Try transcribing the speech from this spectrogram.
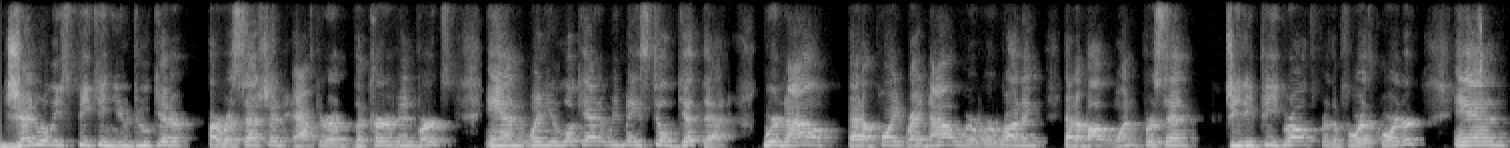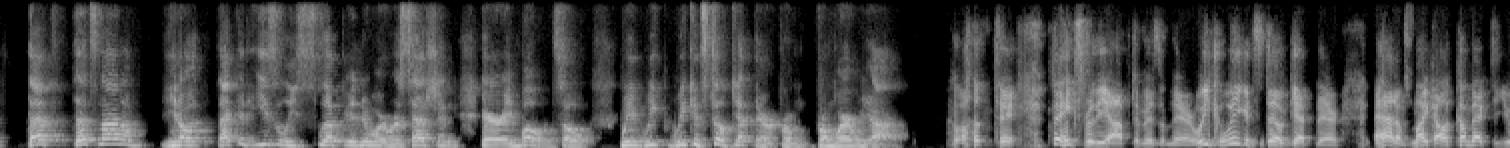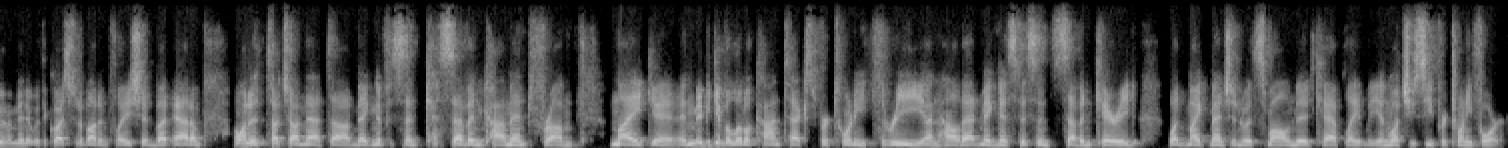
generally speaking, you do get a, a recession after the curve inverts. And when you look at it, we may still get that. We're now at a point right now where we're running at about 1% GDP growth for the fourth quarter. And that that's not a you know that could easily slip into a recessionary mode. So we we we could still get there from from where we are. Well, th- thanks for the optimism there. We can, we can still get there. Adam, Mike, I'll come back to you in a minute with a question about inflation. But Adam, I want to touch on that uh, magnificent seven comment from Mike and maybe give a little context for 23 on how that magnificent seven carried what Mike mentioned with small and mid cap lately and what you see for 24.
